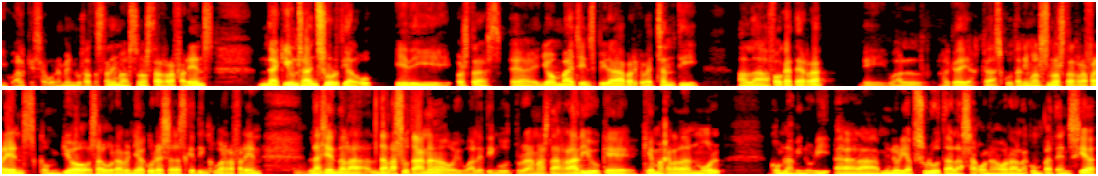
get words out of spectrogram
igual que segurament nosaltres tenim els nostres referents, d'aquí uns anys surti algú i digui, ostres, eh, jo em vaig inspirar perquè vaig sentir el de foc a terra i igual el que deia, cadascú tenim els nostres referents, com jo segurament ja coneixeràs que tinc com a referent la gent de la, de la sotana, o igual he tingut programes de ràdio que, que m'agraden molt, com la minoria, eh, la minoria absoluta, la segona hora, la competència,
